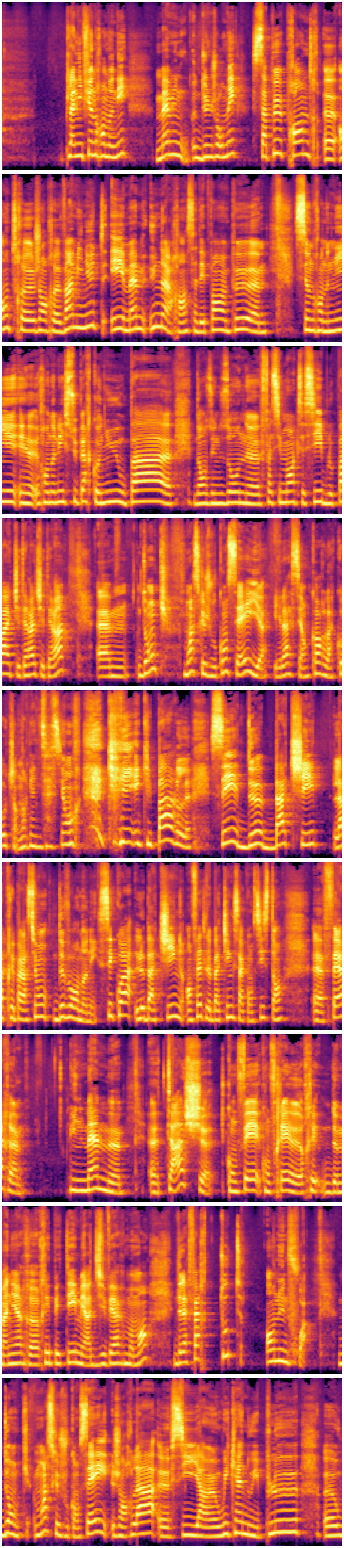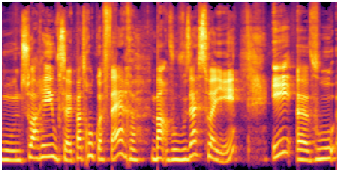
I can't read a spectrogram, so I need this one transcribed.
planifier une randonnée, même d'une journée, ça peut prendre euh, entre genre 20 minutes et même une heure. Hein. Ça dépend un peu euh, si une randonnée, euh, randonnée super connue ou pas, dans une zone facilement accessible ou pas, etc. etc. donc, moi, ce que je vous conseille, et là, c'est encore la coach en organisation qui, qui parle, c'est de batcher la préparation de vos randonnées. C'est quoi le batching? En fait, le batching, ça consiste en faire une même euh, tâche qu'on fait qu'on ferait euh, de manière euh, répétée mais à divers moments de la faire toute en une fois. Donc, moi, ce que je vous conseille, genre là, s'il y a un week-end où il pleut ou une soirée où vous savez pas trop quoi faire, ben, vous vous asseyez et vous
